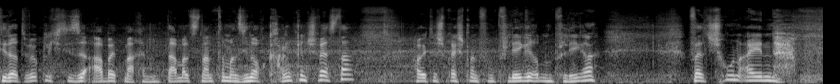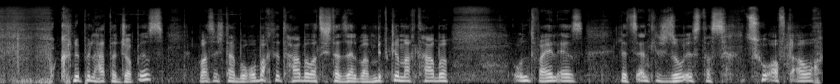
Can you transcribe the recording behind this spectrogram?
die dort wirklich diese Arbeit machen. Damals nannte man sie noch Krankenschwester, heute spricht man von Pflegerinnen und Pfleger, weil es schon ein knüppelharter Job ist, was ich da beobachtet habe, was ich da selber mitgemacht habe und weil es letztendlich so ist, dass zu oft auch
